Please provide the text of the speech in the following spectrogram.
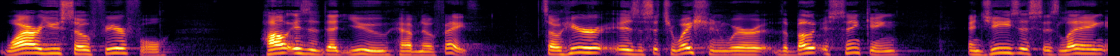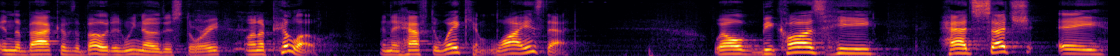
Why are you so fearful? How is it that you have no faith? So here is a situation where the boat is sinking and Jesus is laying in the back of the boat, and we know this story, on a pillow, and they have to wake him. Why is that? Well, because he had such a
